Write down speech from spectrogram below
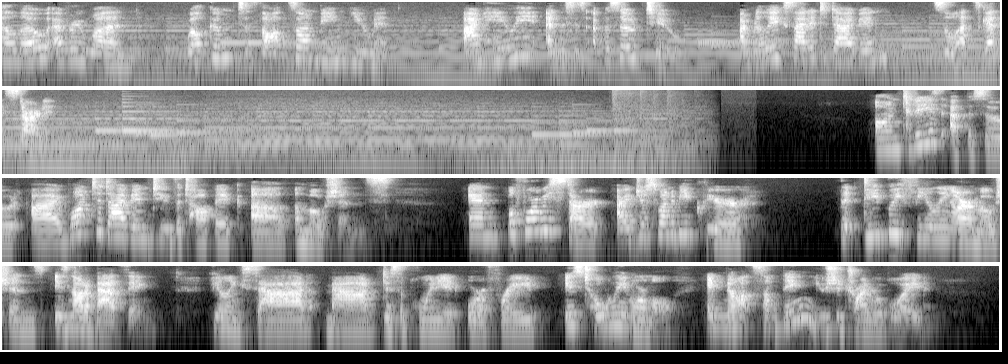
Hello, everyone. Welcome to Thoughts on Being Human. I'm Haley, and this is episode two. I'm really excited to dive in, so let's get started. On today's episode, I want to dive into the topic of emotions. And before we start, I just want to be clear that deeply feeling our emotions is not a bad thing. Feeling sad, mad, disappointed, or afraid is totally normal and not something you should try to avoid.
